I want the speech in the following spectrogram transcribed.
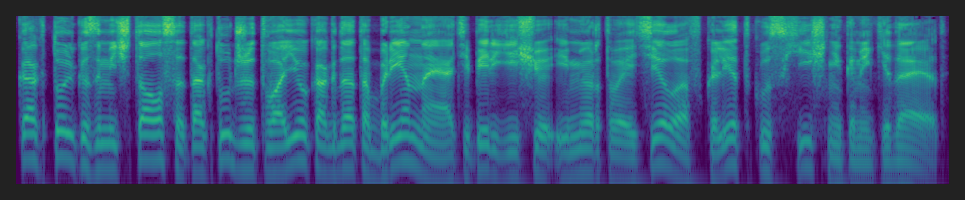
Как только замечтался, так тут же твое когда-то бренное, а теперь еще и мертвое тело в клетку с хищниками кидают.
